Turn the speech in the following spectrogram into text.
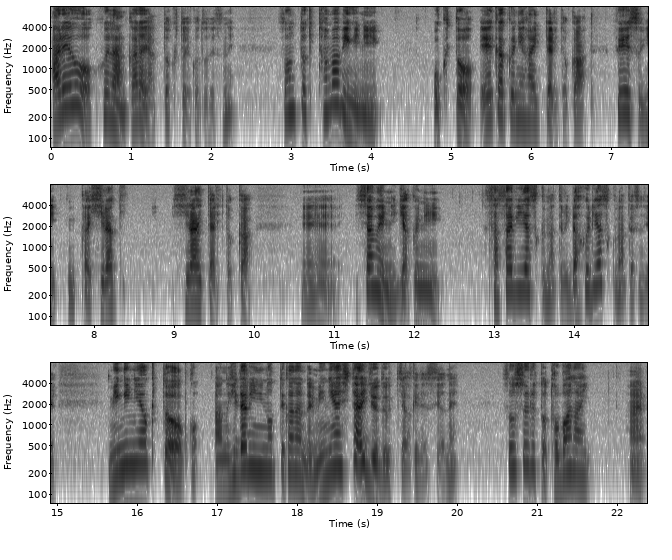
あれを普段からやっとくということですね。その時球右に置くと鋭角に入ったりとかフェースにが開き開いたりとか、えー、斜面に逆に刺さりやすくなったりダフりやすくなったりするんですよ。右に置くとこあの左に乗っていかないので右足体重で打っちゃうわけですよね。そうすると飛ばない。はい。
